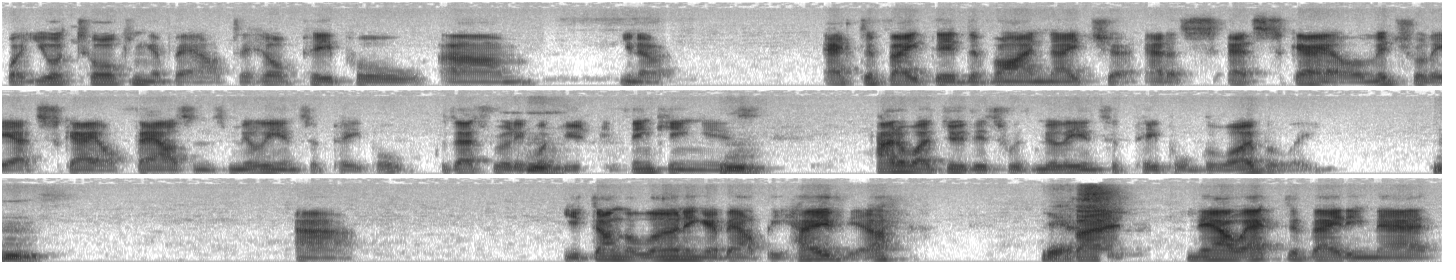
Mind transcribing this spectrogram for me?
what you're talking about to help people, um, you know, activate their divine nature at a, at scale, literally at scale, thousands, millions of people, because that's really mm. what you'd be thinking is, mm. how do I do this with millions of people globally? Mm. Uh, you've done the learning about behavior, yes. but now activating that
